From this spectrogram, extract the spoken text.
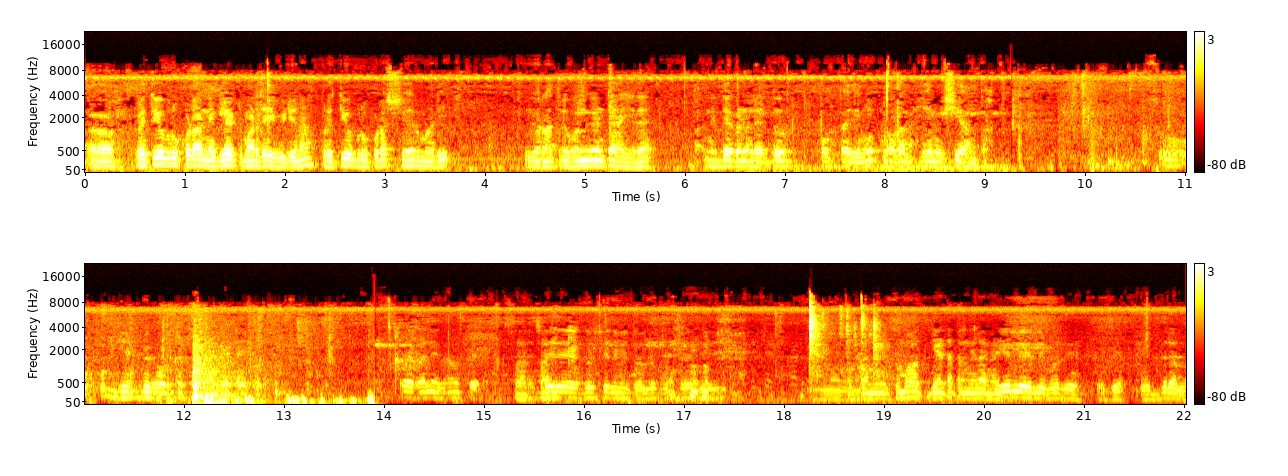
ಆ, ಪ್ರತಿಯೊಬ್ರು ಕೂಡ ನೆಗ್ಲೆಕ್ಟ್ ಮಾಡದೆ ಈ ವಿಡಿಯೋನ. ಪ್ರತಿಯೊಬ್ಬರು ಕೂಡ ಶೇರ್ ಮಾಡಿ. ಈಗ ರಾತ್ರಿ ಒಂದು ಗಂಟೆ ಆಗಿದೆ. ನಿದ್ದೆಗಳಲ್ಲಿ ಎದ್ದು ಹೋಗ್ತಾ ಇದ್ದೀನಿ ನೋಡೋಣ ಏನು ವಿಷಯ ಅಂತ. ಸೊ ಗೇಟ್ ಬೇಗ ಹೊಡ್ಕತ್ತೆ ಗೇಟ್ ಆಯ್ತು. ಸರ್ ಸಾರಿ ಸ್ವಲ್ಪ ನೀವು ತುಂಬ ಹೊತ್ತು ಗೇಟ್ ಹತ್ರ ನಿಲ್ಲ ಇಲ್ಲಿ ಇಲ್ಲಿ ಬರ್ರಿ ಇದ್ರಲ್ಲ.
